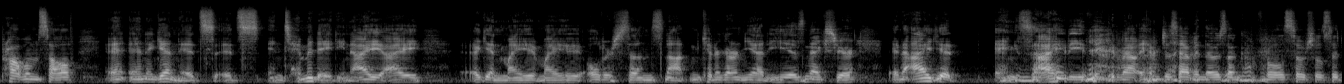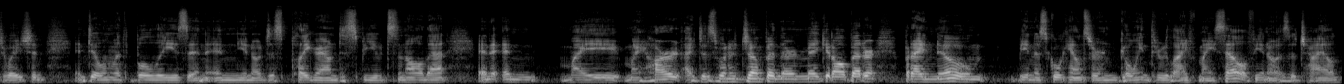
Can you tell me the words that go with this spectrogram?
problem solve, and, and again, it's it's intimidating. I I again, my my older son's not in kindergarten yet. He is next year, and I get anxiety thinking about him just having those uncomfortable social situation and dealing with bullies and and you know just playground disputes and all that. And and my my heart I just want to jump in there and make it all better. But I know being a school counselor and going through life myself you know as a child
